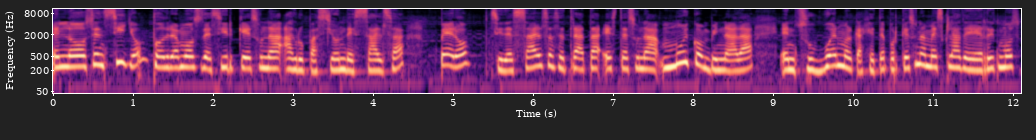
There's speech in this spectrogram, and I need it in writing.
En lo sencillo, podríamos decir que es una agrupación de salsa, pero si de salsa se trata, esta es una muy combinada en su buen molcajete porque es una mezcla de ritmos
